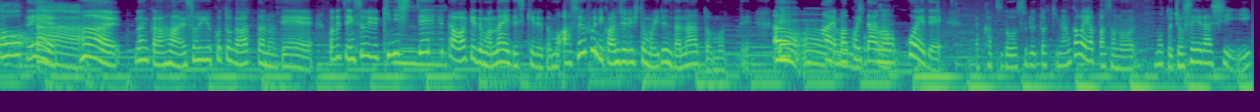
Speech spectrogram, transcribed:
そうかはい、なんかはい。そういうことがあったので、まあ、別にそういう気にしてたわけでもないですけれども、あそういう風に感じる人もいるんだなと思って、うんうんはい。まあ、こういったあの声で活動する時なんかはやっぱそのもっと女性らしい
